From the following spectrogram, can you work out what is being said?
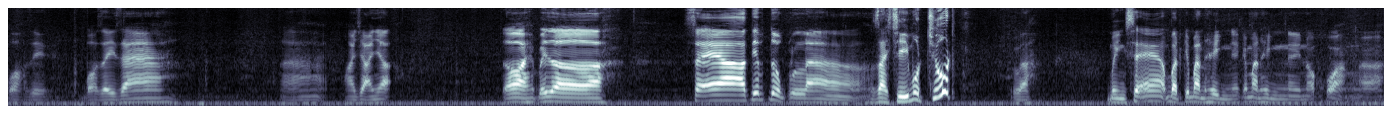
bỏ gì bỏ giày ra. À, hoài trái nhá rồi bây giờ sẽ tiếp tục là giải trí một chút. Và mình sẽ bật cái màn hình này. Cái màn hình này nó khoảng à,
